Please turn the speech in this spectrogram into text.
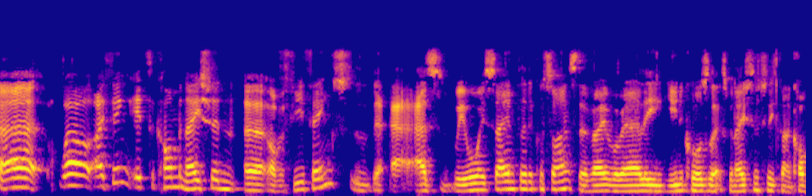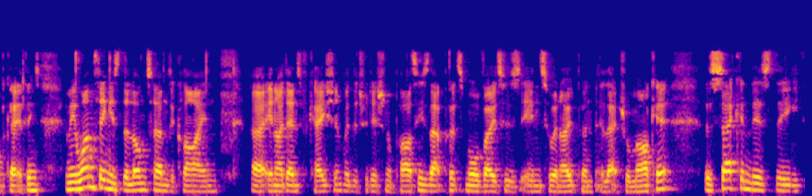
Uh, well, I think it's a combination uh, of a few things. As we always say in political science, there are very rarely unicausal explanations for these kind of complicated things. I mean, one thing is the long-term decline uh, in identification with the traditional parties. That puts more voters into an open electoral market. The second is the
